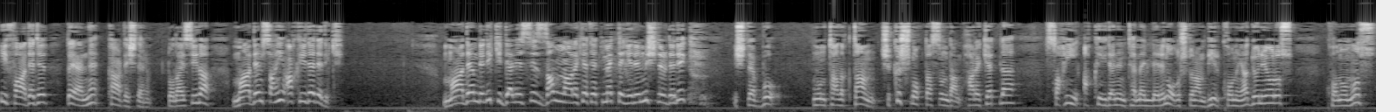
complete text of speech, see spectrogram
ifadedir değerli kardeşlerim. Dolayısıyla madem sahih akide dedik, madem dedik ki delilsiz zanla hareket etmek de yenilmiştir dedik, işte bu muntalıktan, çıkış noktasından hareketle sahih akidenin temellerini oluşturan bir konuya dönüyoruz. Konumuz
